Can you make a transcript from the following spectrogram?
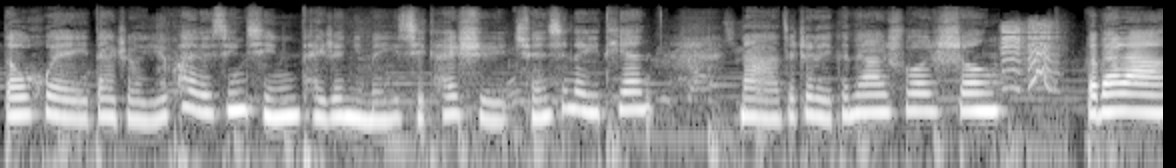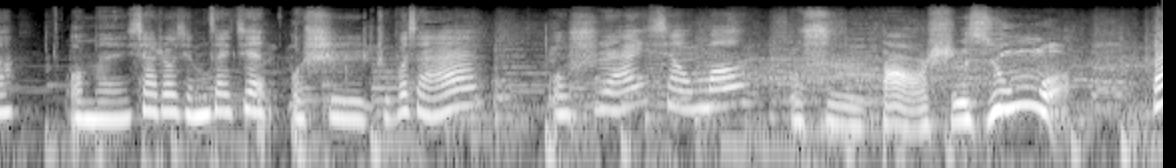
都会带着愉快的心情陪着你们一起开始全新的一天。那在这里跟大家说一声拜拜啦，我们下周节目再见。我是主播小安，我是爱小萌，我是大师兄啊，拜。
